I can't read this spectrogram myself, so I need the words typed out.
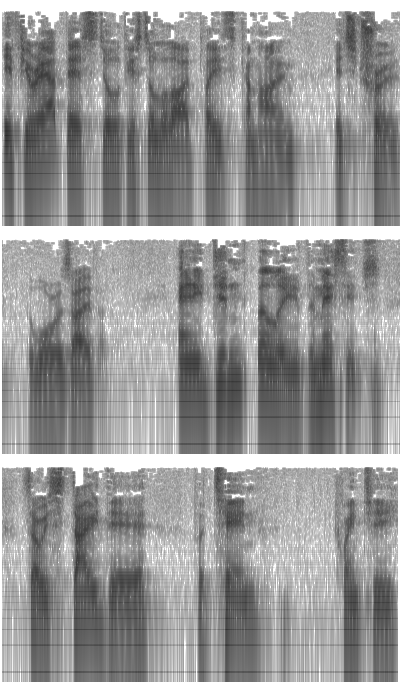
if you're out there still, if you're still alive, please come home. It's true. The war is over. And he didn't believe the message. So he stayed there for 10, 20,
